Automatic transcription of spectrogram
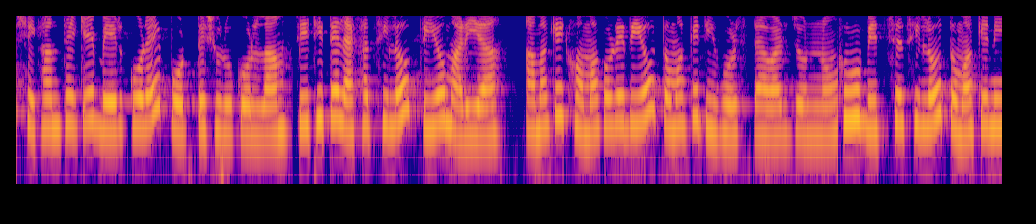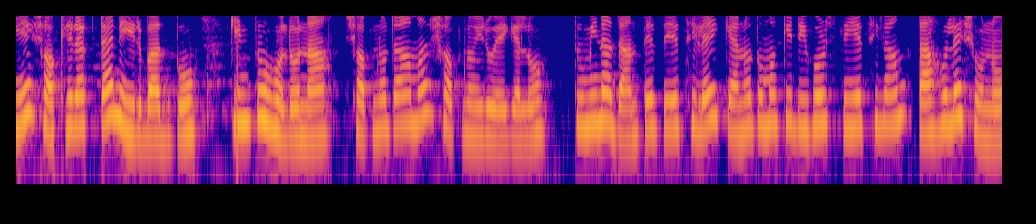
সেখান থেকে বের করে পড়তে শুরু করলাম। চিঠিতে লেখা ছিল, প্রিয় মারিয়া আমাকে ক্ষমা করে দিও তোমাকে ডিভোর্স দেওয়ার জন্য। খুব ইচ্ছে ছিল তোমাকে নিয়ে শখের একটা নির্বাধব কিন্তু হলো না। স্বপ্নটা আমার স্বপ্নই রয়ে গেল। তুমি না জানতে চেয়েছিলে কেন তোমাকে ডিভোর্স দিয়েছিলাম? তাহলে শোনো,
